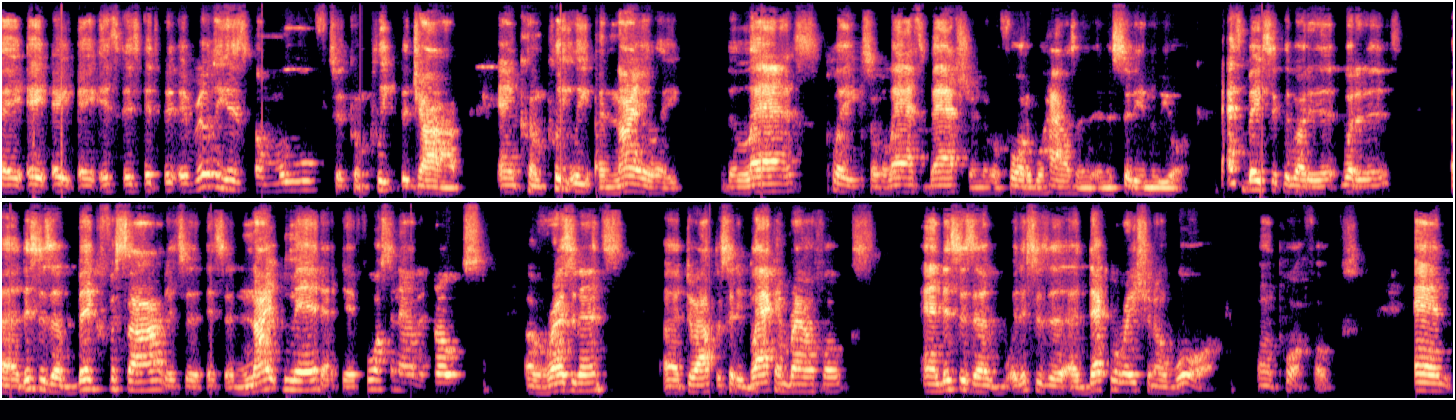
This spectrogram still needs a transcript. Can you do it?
a, a, a, a it's, it's, it, it really is a move to complete the job and completely annihilate the last place or the last bastion of affordable housing in the city of New York. That's basically what it is. What it is. Uh, this is a big facade. It's a it's a nightmare that they're forcing down the throats of residents uh, throughout the city, black and brown folks. And this is a this is a, a declaration of war on poor folks. And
